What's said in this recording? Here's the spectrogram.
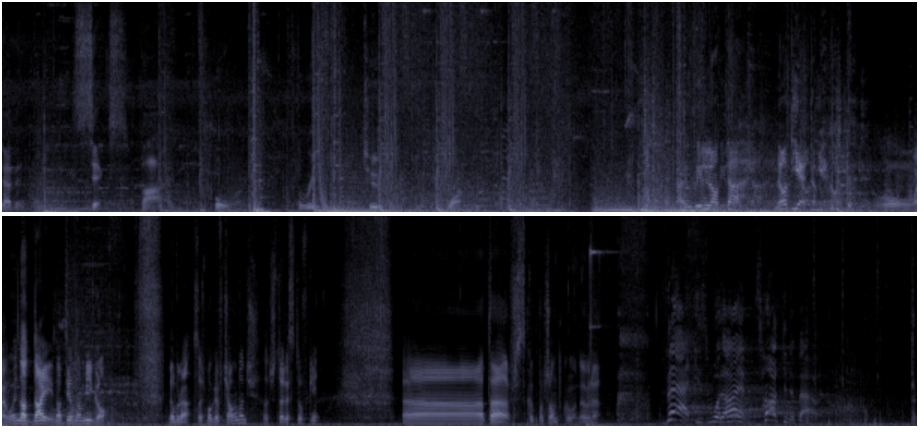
7, 6, 5, 4, 3, 2, 1. I will not die. Not yet, amigo. Uuu, I will not die, not yet amigo. Dobra, coś mogę wciągnąć? Za cztery stówki? Eee, tak, wszystko od początku, dobra. That is what I am talking about. To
